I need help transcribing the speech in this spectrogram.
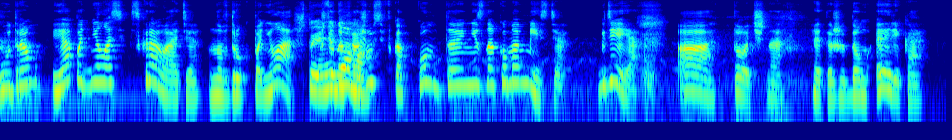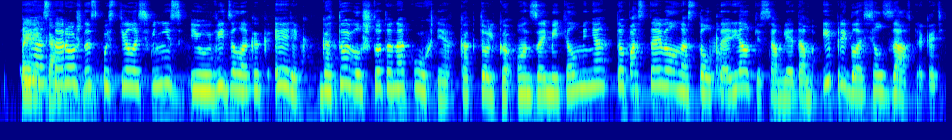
утром я поднялась с кровати, но вдруг поняла, Что я что не дома. нахожусь в каком-то незнакомом месте. Где я? А, точно, это же дом Эрика. Я Эрика. осторожно спустилась вниз и увидела, как Эрик готовил что-то на кухне. Как только он заметил меня, то поставил на стол тарелки с омлетом и пригласил завтракать.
